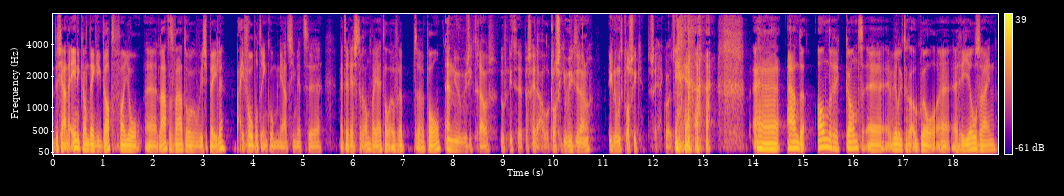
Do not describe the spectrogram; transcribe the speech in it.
dus ja, aan de ene kant denk ik dat, van joh, laat het waterorgel weer spelen. Bijvoorbeeld in combinatie met met een restaurant waar jij het al over hebt, Paul. En nieuwe muziek trouwens. Het hoeft niet per se de oude klassieke muziek te zijn nog. Ik noem het klassiek, dus uh, aan de andere kant wil ik toch ook wel reëel zijn.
